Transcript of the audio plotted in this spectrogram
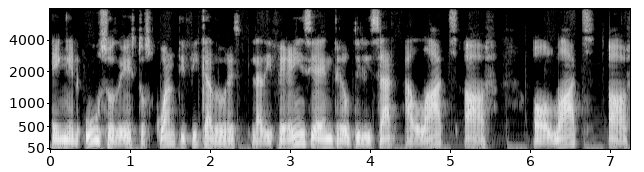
en el uso de estos cuantificadores, la diferencia entre utilizar a lots of o lots of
